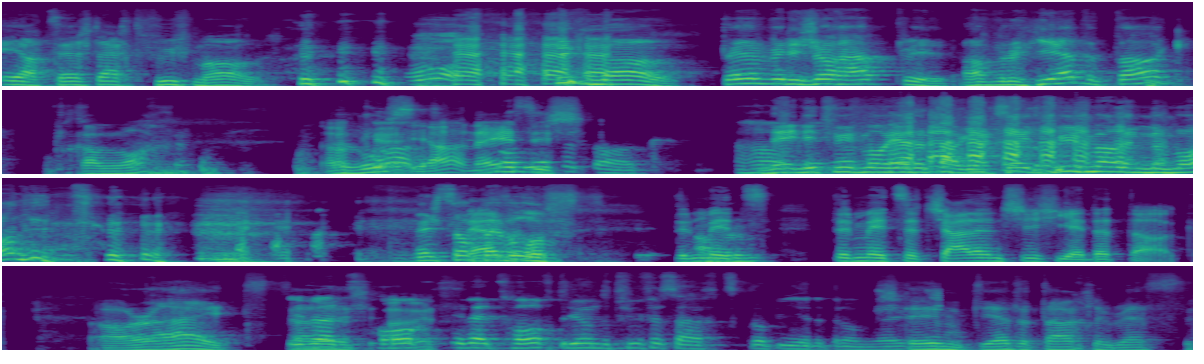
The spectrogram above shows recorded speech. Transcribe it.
ich habe zuerst echt fünfmal. Oh. fünfmal. Dann bin ich schon happy. Aber jeden Tag das kann man machen. Okay, ja, nein, es ist. Aha, Nein, nicht fünfmal jeden Tag. Ich habe gesagt, fünfmal in einem Monat. Wärst du so Nein, bewusst? Damit. Damit es eine Challenge ist, jeden Tag. Alright. Ich werde hoch, ich hoch 365 probieren. Darum, Stimmt, jeden Tag ein bisschen besser.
